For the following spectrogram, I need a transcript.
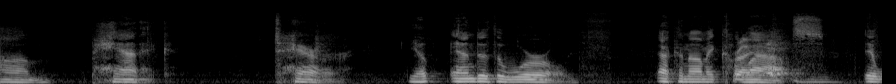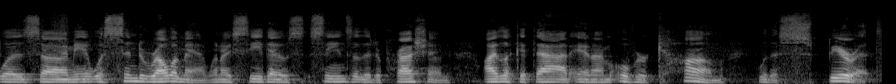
um, panic, terror, yep. end of the world, economic collapse, It was, uh, I mean, it was Cinderella Man. When I see those scenes of the Depression, I look at that and I'm overcome with a spirit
